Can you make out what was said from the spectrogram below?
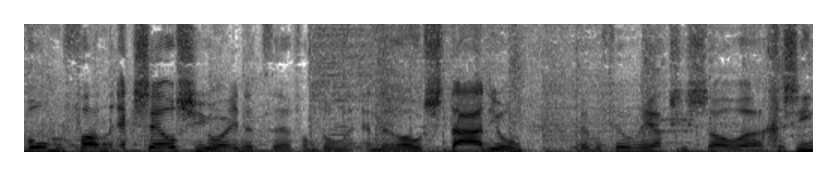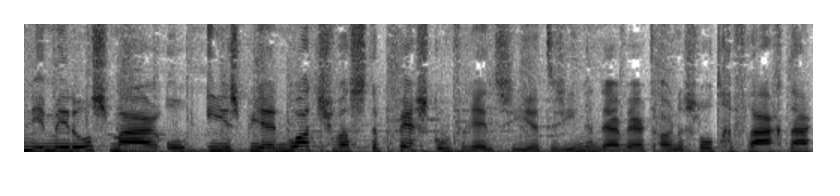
won van Excelsior in het eh, Van Dongen en de Roos Stadion. We hebben veel reacties zo eh, gezien inmiddels. Maar op ESPN Watch was de persconferentie eh, te zien. En daar werd Arne Slot gevraagd naar...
